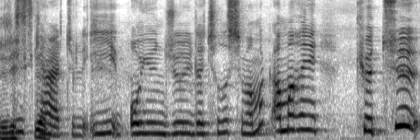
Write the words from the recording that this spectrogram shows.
Risk riskli. her türlü. iyi oyuncuyla çalışmamak ama hani kötü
